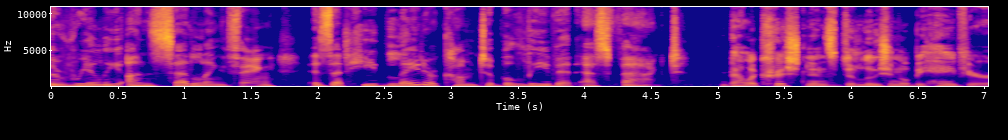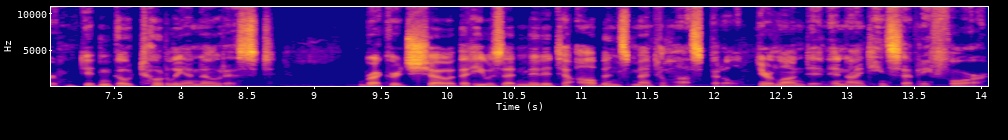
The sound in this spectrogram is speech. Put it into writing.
The really unsettling thing is that he'd later come to believe it as fact. Balakrishnan's delusional behavior didn't go totally unnoticed. Records show that he was admitted to Albans Mental Hospital near London in 1974.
